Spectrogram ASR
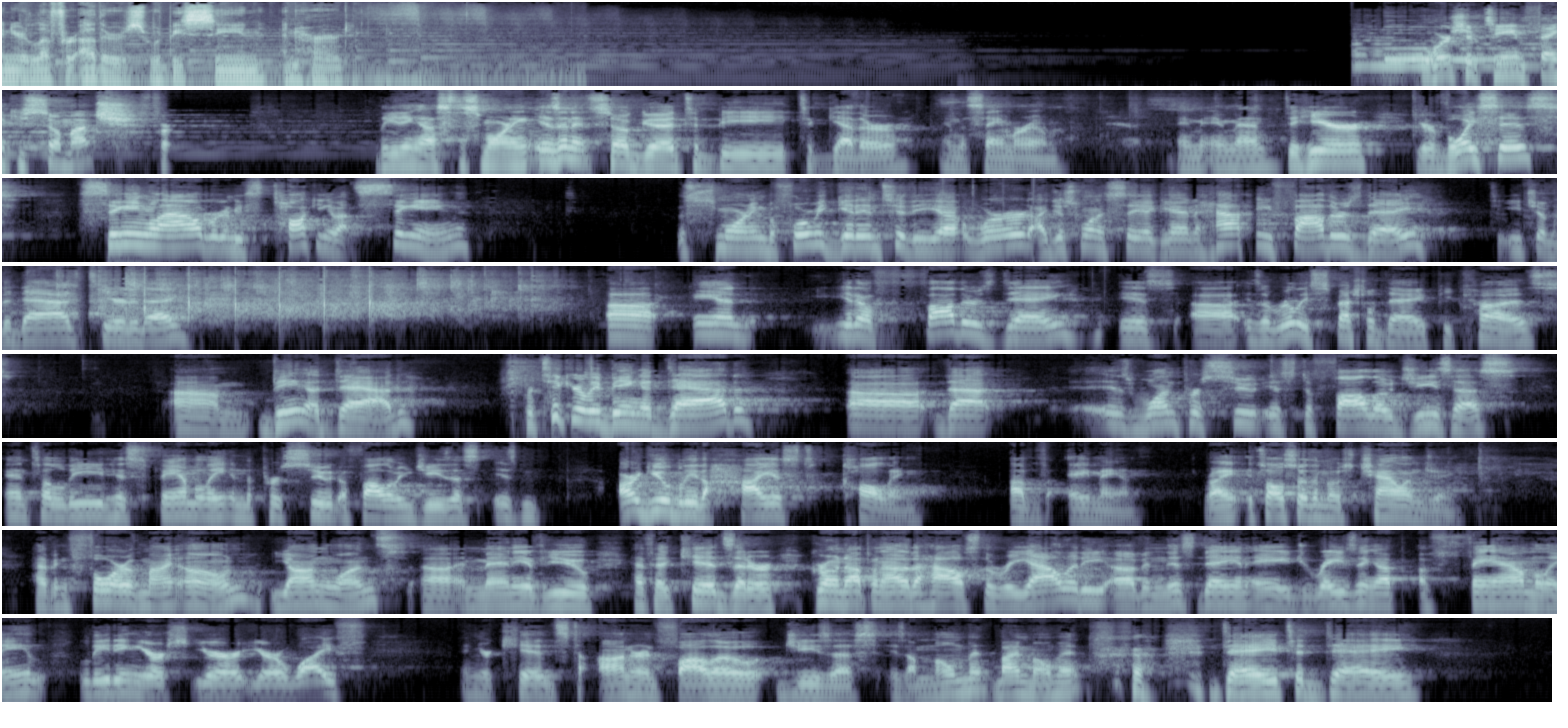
and your love for others would be seen and heard. Worship team, thank you so much for leading us this morning. Isn't it so good to be together in the same room? Amen. To hear your voices singing loud. We're going to be talking about singing this morning. Before we get into the uh, word, I just want to say again, Happy Father's Day to each of the dads here today. Uh, and you know, Father's Day is uh, is a really special day because um, being a dad, particularly being a dad uh, that his one pursuit is to follow Jesus and to lead his family in the pursuit of following Jesus is arguably the highest calling of a man, right? It's also the most challenging. Having four of my own, young ones, uh, and many of you have had kids that are grown up and out of the house, the reality of in this day and age, raising up a family leading your, your, your wife and your kids to honor and follow Jesus is a moment by moment, day to day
